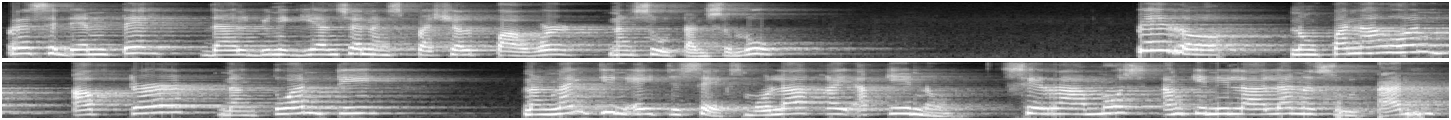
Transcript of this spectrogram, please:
presidente dahil binigyan siya ng special power ng Sultan Sulu. Pero, nung panahon, after ng 20, ng 1986, mula kay Aquino, si Ramos ang kinilala na Sultan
